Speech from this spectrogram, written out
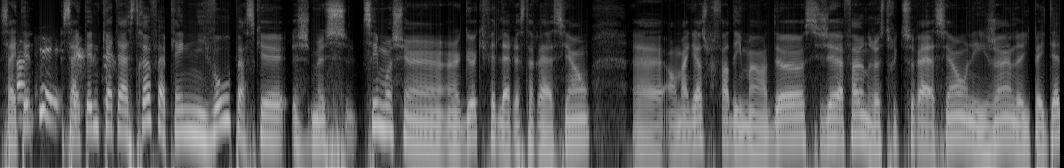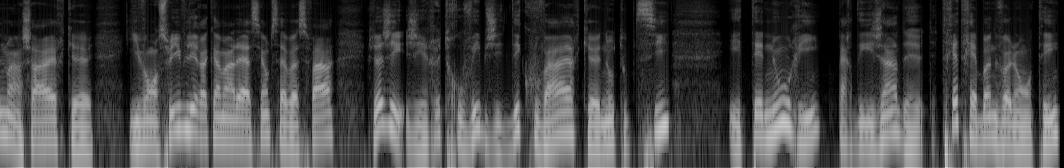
Ça a, été, OK. ça a été une catastrophe à plein de niveaux parce que je me suis. Tu sais, moi, je suis un, un gars qui fait de la restauration. Euh, on m'engage pour faire des mandats. Si j'ai à faire une restructuration, les gens, là, ils payent tellement cher qu'ils vont suivre les recommandations puis ça va se faire. Puis là, j'ai j'ai retrouvé puis j'ai découvert que nos tout petits étaient nourris par des gens de, très, très bonne volonté,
